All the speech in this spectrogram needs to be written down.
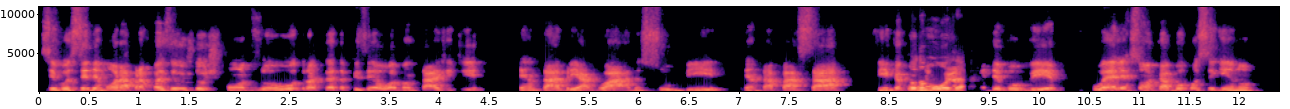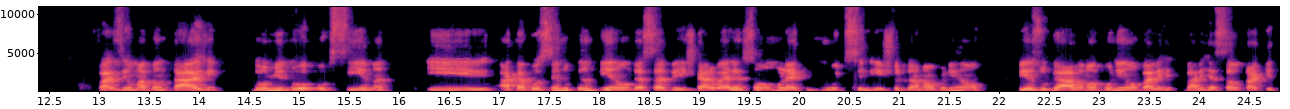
Se você demorar para fazer os dois pontos ou outro atleta fizer a vantagem de tentar abrir a guarda, subir, tentar passar, fica tudo muda. devolver. O Ellerson acabou conseguindo fazer uma vantagem, dominou por cima e acabou sendo campeão dessa vez. Cara, o Ellerson é um moleque muito sinistro da Nova União, peso galo. A Nova União, vale, vale ressaltar que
